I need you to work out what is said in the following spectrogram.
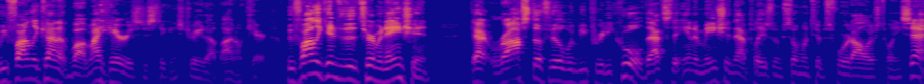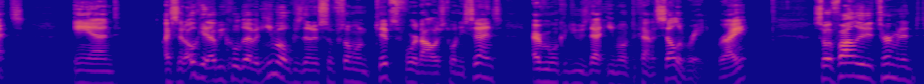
we finally kind of, well, my hair is just sticking straight up. I don't care. We finally came to the determination that Rastafil would be pretty cool. That's the animation that plays when someone tips $4.20. And I said, okay, that'd be cool to have an emote because then if someone tips four dollars twenty cents, everyone could use that emote to kind of celebrate, right? So I finally determined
